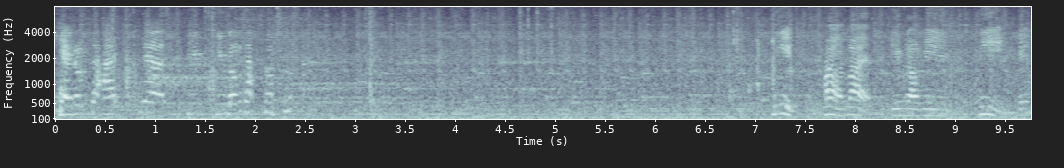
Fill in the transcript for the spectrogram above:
แค่น้องดาเนี่ยทีมน้องดา นี่ไม่ไม่ทีมเรามีนี่เนี่ย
